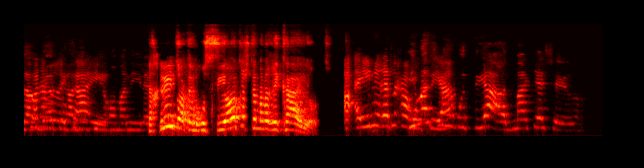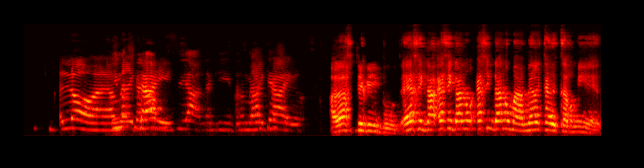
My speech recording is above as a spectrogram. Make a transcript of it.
זה הרבה יותר אמריקאי. עדיף מרומני. תחליטו, אתם רוסיות או שאתן אמריקאיות? אה, היא נראית לך אמא שלי רוסיה? רוסיה, אז מה הקשר? לא, אמא אמריקאית. רוסיה, נגיד, אז מה אמריקאית. הקשר? הלכתי לאיבוד. איך הגע- איך הגענו- מאמריקה לכרמיאל?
